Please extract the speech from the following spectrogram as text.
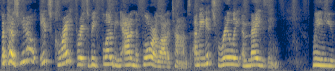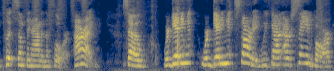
because, you know, it's great for it to be floating out in the floor a lot of times. I mean, it's really amazing when you put something out in the floor. All right. So we're getting, we're getting it started. We've got our sandbar.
